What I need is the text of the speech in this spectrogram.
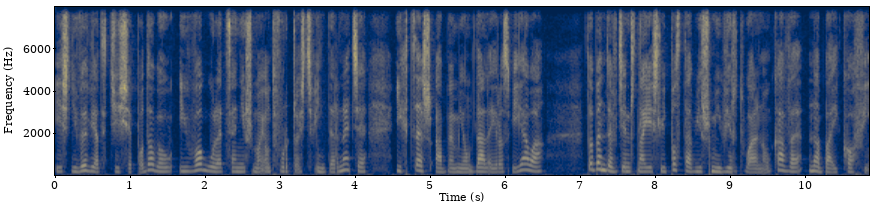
Jeśli wywiad Ci się podobał i w ogóle cenisz moją twórczość w internecie i chcesz, abym ją dalej rozwijała, to będę wdzięczna, jeśli postawisz mi wirtualną kawę na Buy Coffee.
